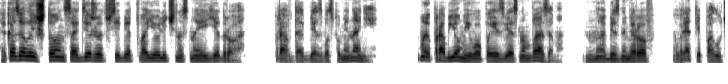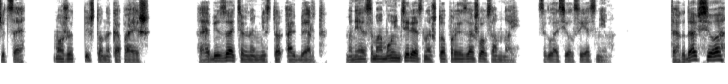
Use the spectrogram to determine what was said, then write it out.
оказалось, что он содержит в себе твое личностное ядро, правда, без воспоминаний. Мы пробьем его по известным базам, но без номеров вряд ли получится. Может, ты что накопаешь? Обязательно, мистер Альберт. Мне самому интересно, что произошло со мной, согласился я с ним. Тогда все,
